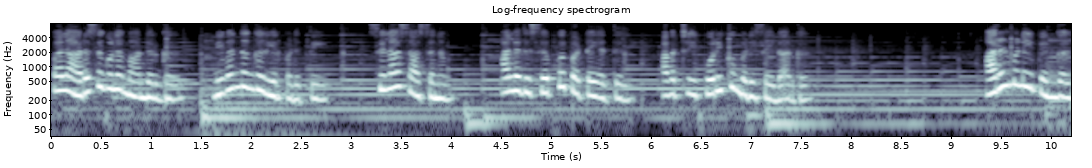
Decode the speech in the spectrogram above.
பல அரசகுல மாந்தர்கள் நிபந்தங்கள் ஏற்படுத்தி சிலாசாசனம் அல்லது செப்பு பட்டயத்தில் அவற்றை பொறிக்கும்படி செய்தார்கள். அரண்மனை பெண்கள்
